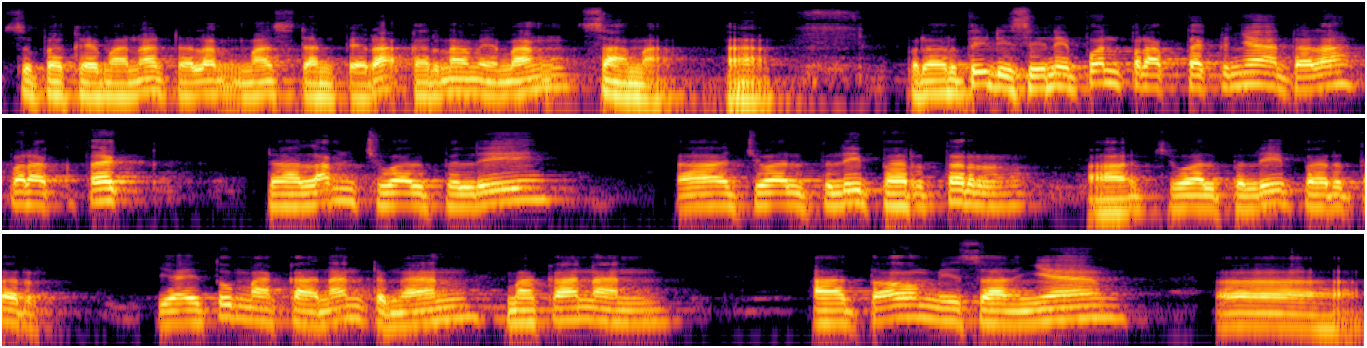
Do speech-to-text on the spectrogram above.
Sebagaimana dalam emas dan perak karena memang sama. Nah, berarti di sini pun prakteknya adalah praktek dalam jual beli uh, jual beli barter, uh, jual beli barter, yaitu makanan dengan makanan, atau misalnya uh,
